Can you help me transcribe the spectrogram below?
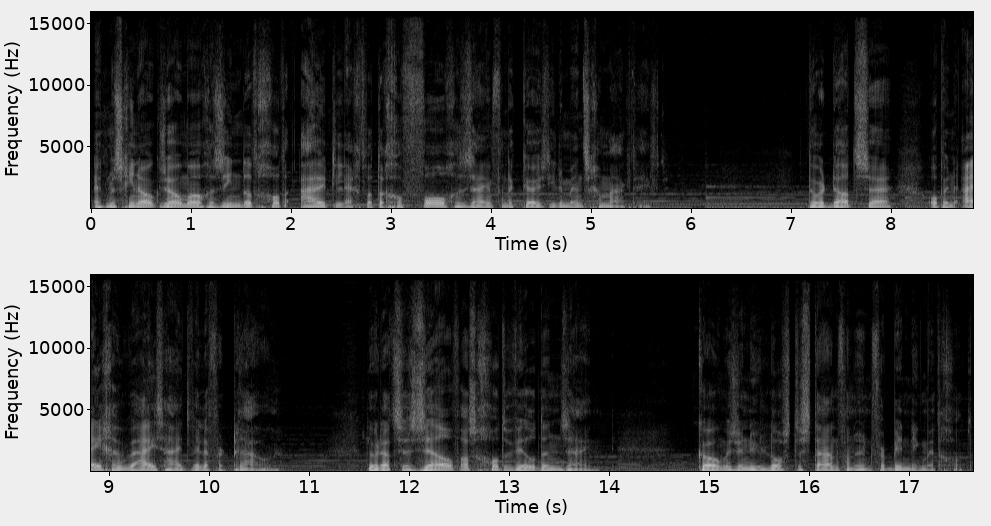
het misschien ook zo mogen zien dat God uitlegt wat de gevolgen zijn van de keus die de mens gemaakt heeft doordat ze op hun eigen wijsheid willen vertrouwen. Doordat ze zelf als God wilden zijn, komen ze nu los te staan van hun verbinding met God.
